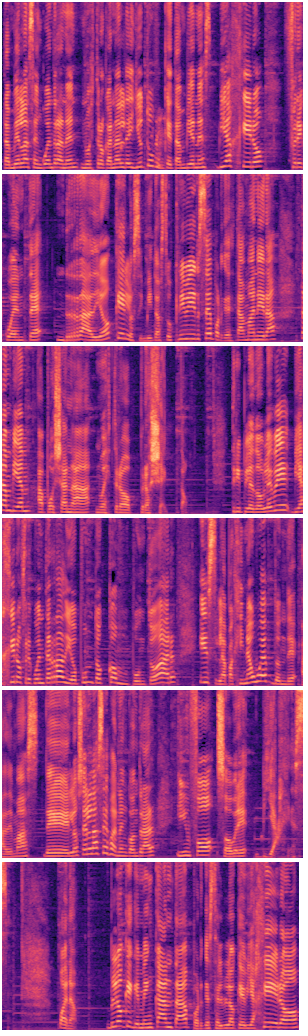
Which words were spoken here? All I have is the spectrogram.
también las encuentran en nuestro canal de YouTube que también es Viajero Frecuente Radio, que los invito a suscribirse porque de esta manera también apoyan a nuestro proyecto www.viajerofrecuenteradio.com.ar es la página web donde además de los enlaces van a encontrar info sobre viajes. Bueno, bloque que me encanta porque es el bloque viajero,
